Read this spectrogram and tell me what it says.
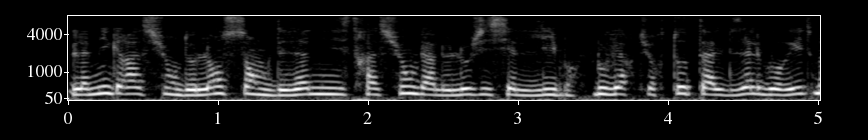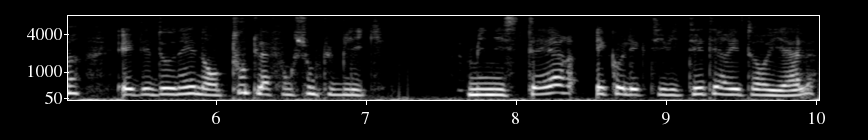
La migration de l'ensemble des administrations vers le logiciel libre, l'ouverture totale des algorithmes et des données dans toute la fonction publique, ministères et collectivités territoriales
